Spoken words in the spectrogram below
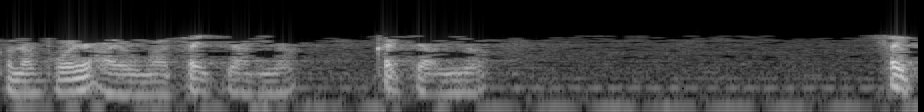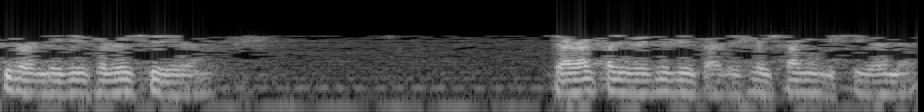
ခုနပေါ်ရဲ့အာယုံမှာစိုက်ကြပြီးတော့ကတ်ကြပြီးတော့ စိုက်ပြီးတော့နေပြီဆိုလို့ရှိရင်ဇာကဆိုင်တဲ့ကိလေသာတွေလှုပ်ရှားမှုမရှိဘဲနဲ့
